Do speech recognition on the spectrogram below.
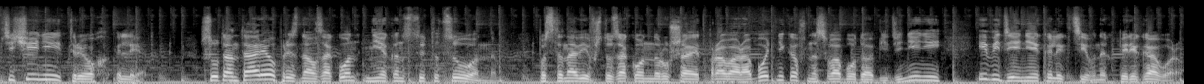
в течение трех лет. Суд Онтарио признал закон неконституционным, постановив, что закон нарушает права работников на свободу объединений и ведение коллективных переговоров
